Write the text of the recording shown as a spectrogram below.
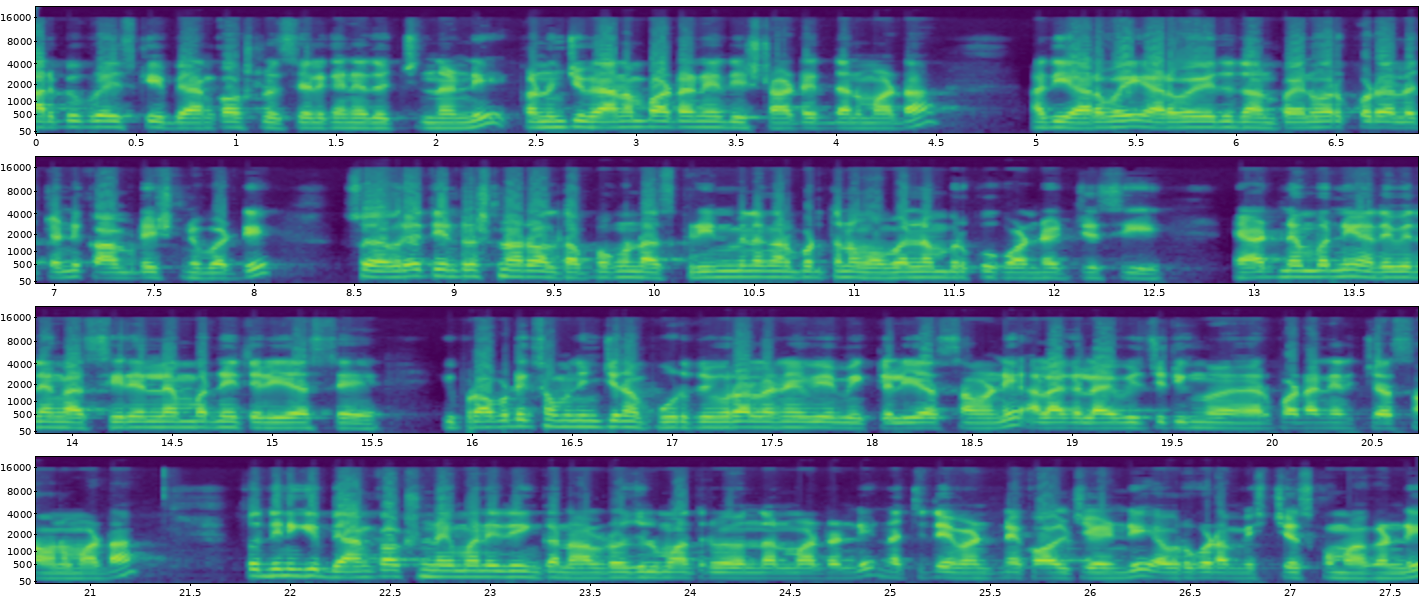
ఆర్పీ ప్రైస్కి బ్యాంక్ హౌస్లో సేల్కి అనేది వచ్చిందండి. ఇక్కడ నుంచి వేలంపాట అనేది స్టార్ట్ అవుతుంది అనమాట అది అరవై అరవై ఐదు దానిపైన వరకు కూడా వెళ్ళొచ్చండి కాంపిటీషన్ బట్టి. సో ఎవరైతే ఇంట్రెస్ట్ ఉన్నారో వాళ్ళు తప్పకుండా స్క్రీన్ మీద కనపడుతున్న మొబైల్ నెంబర్కు కాంటాక్ట్ చేసి యాడ్ నెంబర్ని అదేవిధంగా సీరియల్ నెంబర్ని తెలియజేస్తే ఈ ప్రాపర్టీకి సంబంధించిన పూర్తి వివరాలు అనేవి మీకు తెలియజేస్తామండి. అలాగే లైవ్ విజిటింగ్ ఏర్పాటు అనేది చేస్తాం అనమాట సో దీనికి బ్యాంక్ ఆప్షన్ టైం అనేది ఇంకా నాలుగు రోజులు మాత్రమే ఉందన్నమాట అండి. నచ్చితే వెంటనే కాల్ చేయండి ఎవరు కూడా మిస్ చేసుకోమాకండి.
